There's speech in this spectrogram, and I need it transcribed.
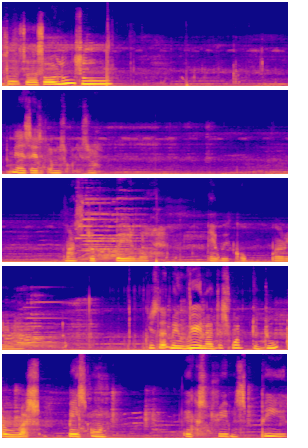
I'm so so so loser. Yes, I, I'm so loser. Master Bela. There we go, Barina. Please let me win. I just want to do a rush based on extreme speed.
